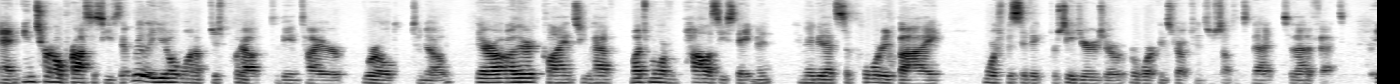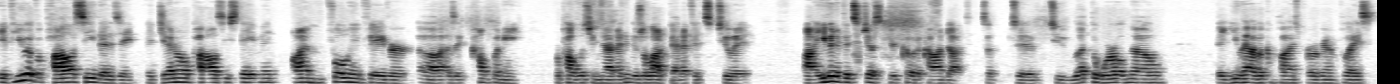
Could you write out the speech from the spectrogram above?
and internal processes that really you don't want to just put out to the entire world to know. There are other clients who have much more of a policy statement, and maybe that's supported by more specific procedures or, or work instructions or something to that to that effect. If you have a policy that is a, a general policy statement, I'm fully in favor uh, as a company for publishing that. I think there's a lot of benefits to it, uh, even if it's just your code of conduct to, to, to let the world know that you have a compliance program in place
